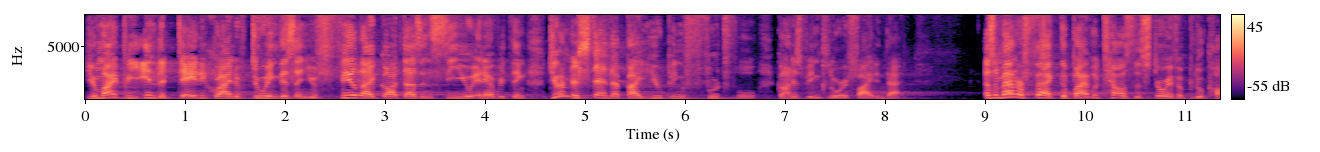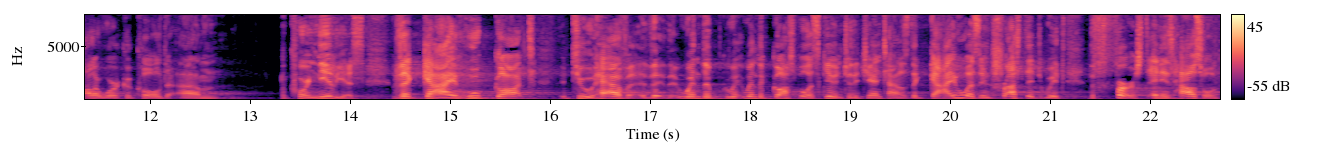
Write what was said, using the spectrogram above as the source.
you might be in the daily grind of doing this and you feel like God doesn't see you and everything. Do you understand that by you being fruitful, God is being glorified in that? As a matter of fact, the Bible tells the story of a blue collar worker called. Um, Cornelius, the guy who got to have, the, when, the, when the gospel was given to the Gentiles, the guy who was entrusted with the first and his household,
